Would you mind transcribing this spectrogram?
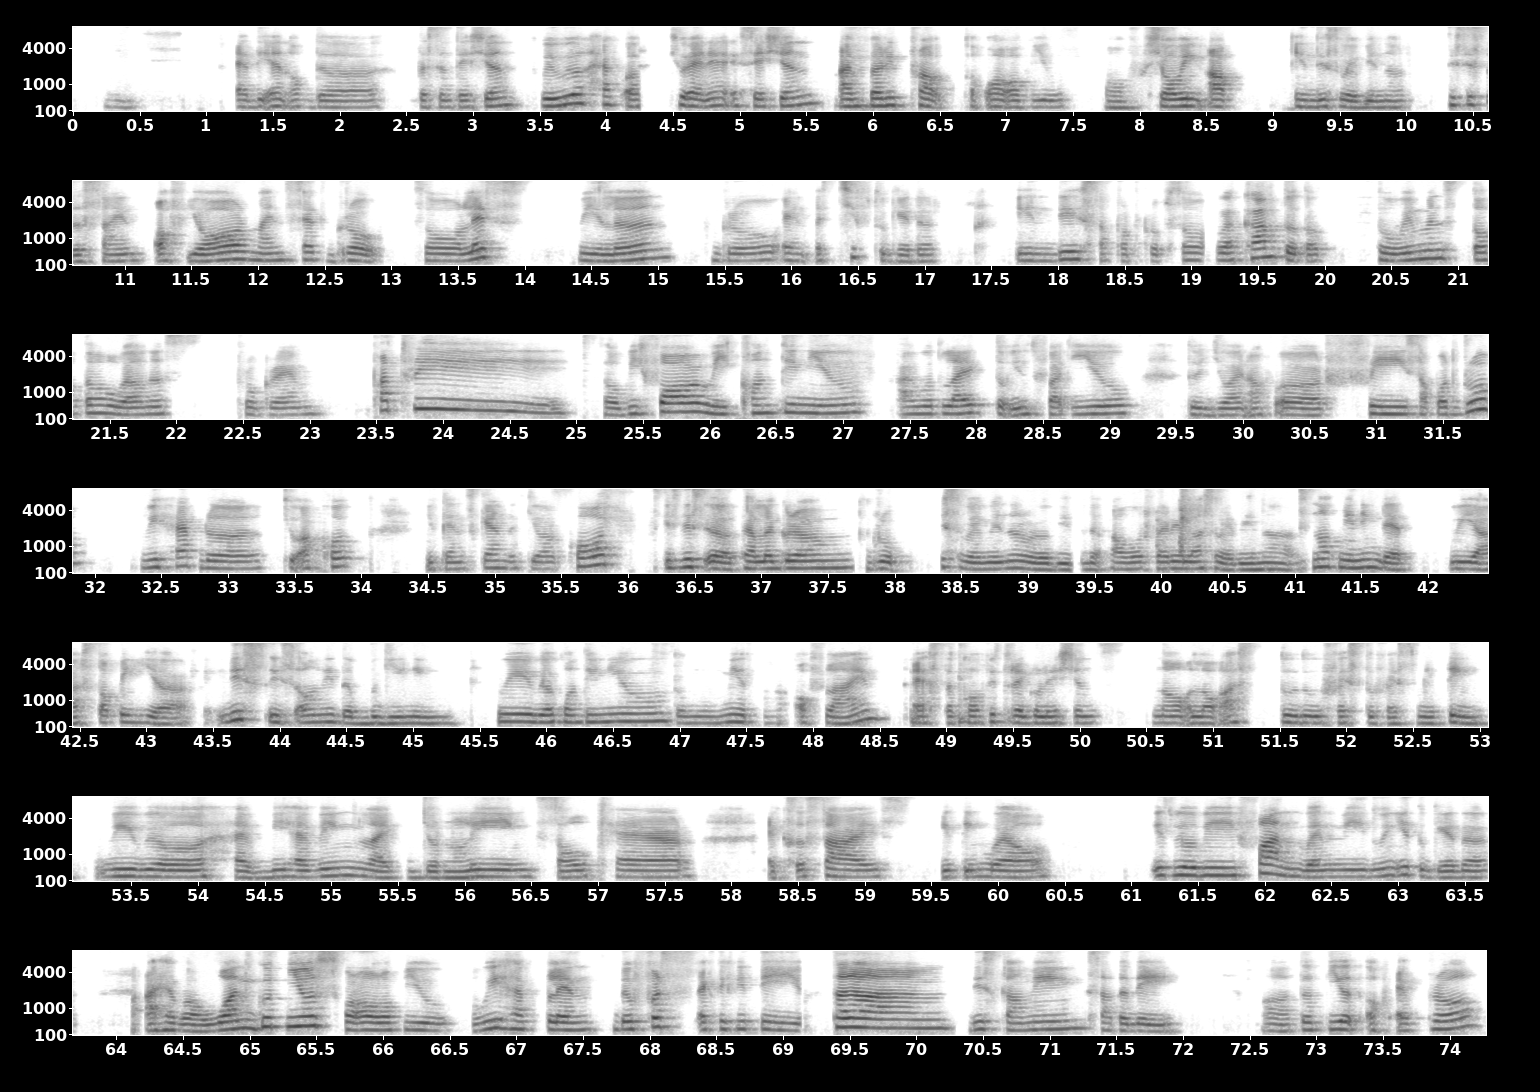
At the end of the presentation, we will have a Q&A session. I'm very proud of all of you of showing up in this webinar. This is the sign of your mindset growth. So let's we learn, grow, and achieve together in this support group. So welcome to, the, to Women's Total Wellness Program, part three. So before we continue, I would like to invite you to join our free support group. We have the QR code. You can scan the QR code. Is this a Telegram group? This webinar will be the, our very last webinar. It's not meaning that we are stopping here. This is only the beginning. We will continue to meet offline as the COVID regulations now allow us to do face-to-face meeting. We will have be having like journaling, soul care, exercise, eating well. It will be fun when we doing it together. I have a one good news for all of you. We have planned the first activity. Ta-da! This coming Saturday, uh, 30th of April,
